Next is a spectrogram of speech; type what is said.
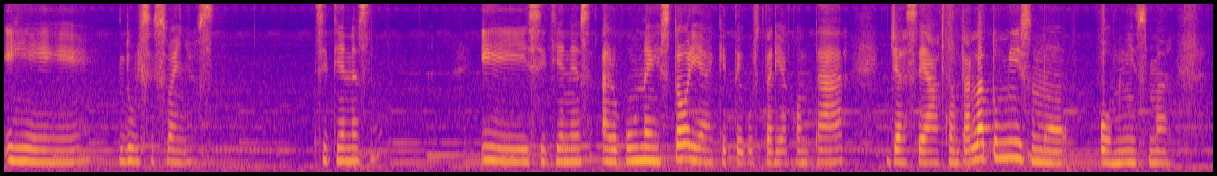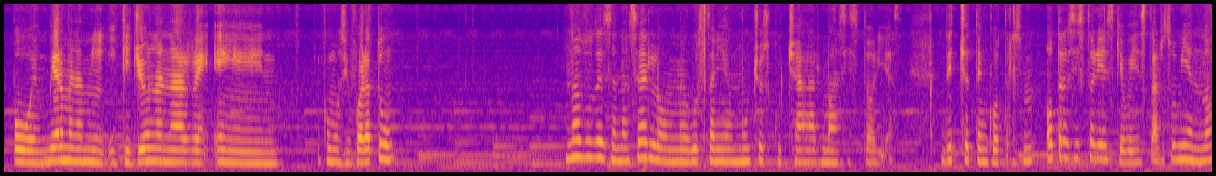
Y Dulces Sueños. Si tienes... Y si tienes alguna historia que te gustaría contar, ya sea contarla tú mismo o misma, o enviármela a mí y que yo la narre en como si fuera tú, no dudes en hacerlo, me gustaría mucho escuchar más historias. De hecho tengo otras, otras historias que voy a estar subiendo.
